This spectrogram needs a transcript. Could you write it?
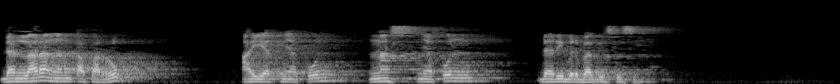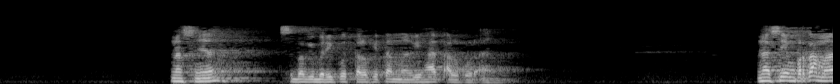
dan larangan tafarruk, ayatnya pun, nasnya pun dari berbagai sisi. Nasnya sebagai berikut kalau kita melihat Al-Quran. Nas yang pertama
